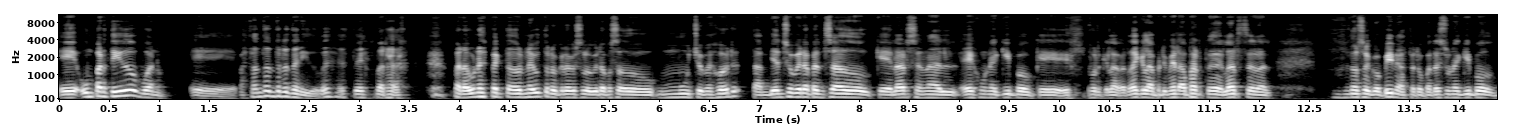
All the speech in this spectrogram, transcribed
Eh, un partido, bueno, eh, bastante entretenido. ¿ves? Este, para, para un espectador neutro creo que se lo hubiera pasado mucho mejor. También se hubiera pensado que el Arsenal es un equipo que, porque la verdad que la primera parte del Arsenal, no sé qué opinas, pero parece un equipo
